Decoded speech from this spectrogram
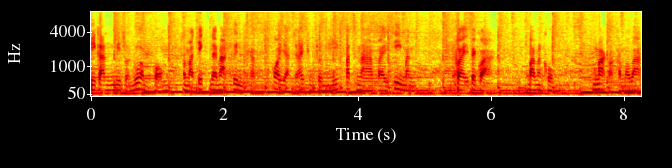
มีการมีส่วนร่วมของสมาชิกได้มากขึ้นนะครับ ก็อยากจะให้ชุมชนนี้พัฒนาไปที่มันไกลไปกว่าบ้านมันคงมากกว่าคำว่าบ้าน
